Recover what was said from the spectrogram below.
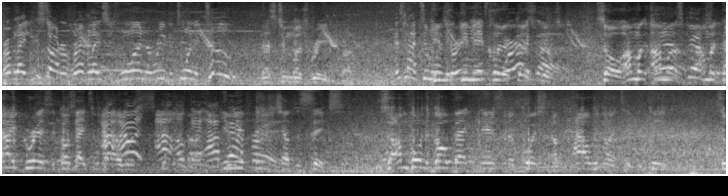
Revelation. You started Revelations one and read to twenty-two. That's too much reading, brother. It's not too Give much me, give reading. me a It's the clear word of God. scripture. So I'm gonna I'm Clear a, scripture. I'm a digress and go back to what I, I- was speaking I- okay, about. I'll Give me. Ephesians chapter six. So I'm going to go back and answer the question of how we're going to take the kingdom. So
